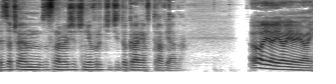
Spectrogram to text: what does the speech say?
y, zacząłem zastanawiać się, czy nie wrócić do grania w Trawiana. Oj, oj, oj, oj, oj.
